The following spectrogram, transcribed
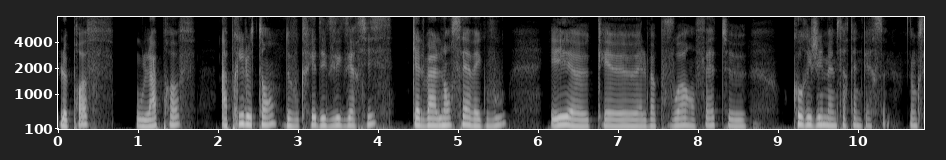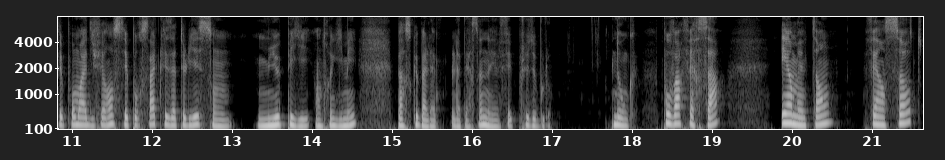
le prof ou la prof a pris le temps de vous créer des exercices qu'elle va lancer avec vous et euh, qu'elle va pouvoir en fait euh, corriger même certaines personnes. Donc c'est pour moi la différence, c'est pour ça que les ateliers sont mieux payés entre guillemets parce que bah, la, la personne fait plus de boulot. Donc pouvoir faire ça et en même temps faire en sorte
